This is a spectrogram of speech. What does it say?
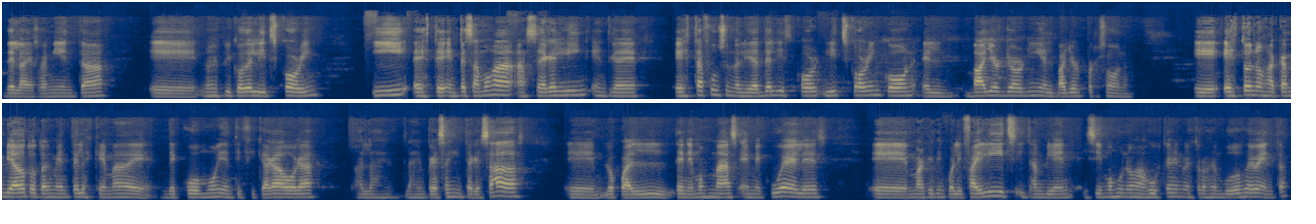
de la herramienta, eh, nos explicó del lead scoring y este, empezamos a, hacer el link entre esta funcionalidad del lead, scoring con el buyer journey el buyer persona. Eh, esto nos ha cambiado totalmente el esquema de, cómo identificar ahora a las, empresas interesadas, eh, lo cual tenemos más MQLs, eh, Marketing Qualified Leads y también hicimos unos ajustes en nuestros embudos de venta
